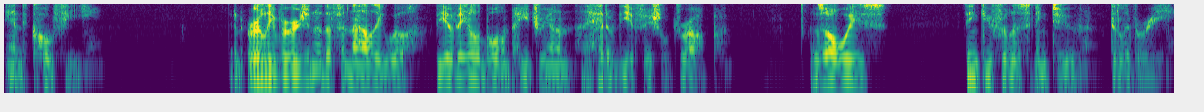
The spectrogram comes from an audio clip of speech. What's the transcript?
and Ko-fi. An early version of the finale will be available on Patreon ahead of the official drop. As always, thank you for listening to Delivery.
